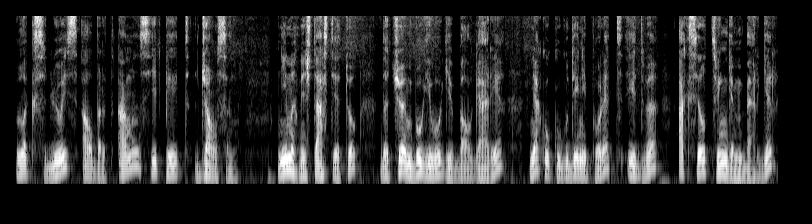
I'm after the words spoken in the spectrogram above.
Лъкс Люис, Алберт Амънс и Пит Джонсън. Ние имахме щастието да чуем буги-вуги в България. Няколко години поред идва Аксел Цвингенбергер,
